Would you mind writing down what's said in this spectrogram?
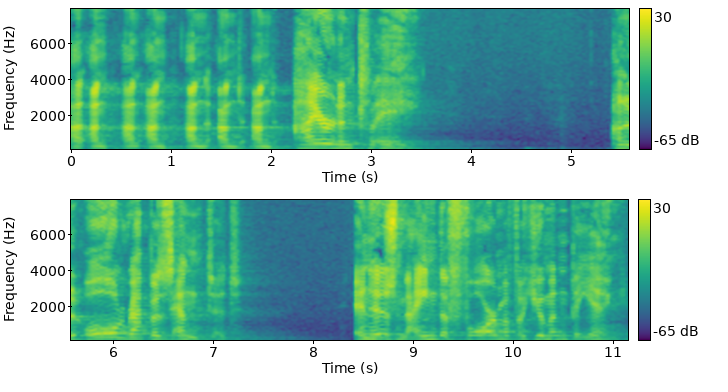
and, and, and, and, and, and iron and clay. And it all represented in his mind the form of a human being.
